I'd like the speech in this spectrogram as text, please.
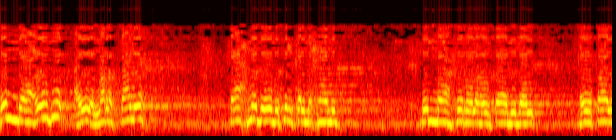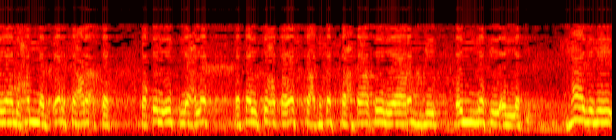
ثم اعود اي المرة الثانية فأحمده بتلك المحامد ثم اخر له ساجدا فيقال يا محمد ارفع رأسك وقل يسمع لك وسل تعطى واشفع تشفع فيقول يا ربي امتي امتي هذه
